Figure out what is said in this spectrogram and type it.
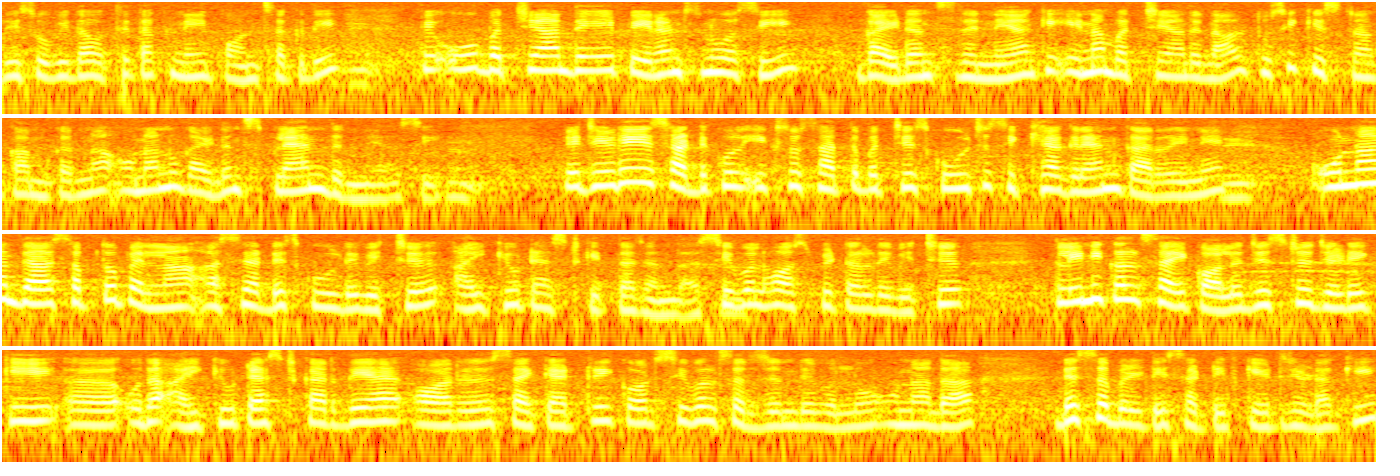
ਦੀ ਸੁਵਿਧਾ ਉੱਥੇ ਤੱਕ ਨਹੀਂ ਪਹੁੰਚ ਸਕਦੀ। ਤੇ ਉਹ ਬੱਚਿਆਂ ਦੇ ਪੇਰੈਂਟਸ ਨੂੰ ਅਸੀਂ ਗਾਈਡੈਂਸ ਦਿੰਨੇ ਆ ਕਿ ਇਹਨਾਂ ਬੱਚਿਆਂ ਦੇ ਨਾਲ ਤੁਸੀਂ ਕਿਸ ਤਰ੍ਹਾਂ ਕੰਮ ਕਰਨਾ, ਉਹਨਾਂ ਨੂੰ ਗਾਈਡੈਂਸ ਪਲਾਨ ਦਿੰਨੇ ਆ ਅਸੀਂ। ਤੇ ਜਿਹੜੇ ਸਾਡੇ ਕੋਲ 107 ਬੱਚੇ ਸਕੂਲ 'ਚ ਸਿੱਖਿਆ ਗ੍ਰਹਿਣ ਕਰ ਰਹੇ ਨੇ, ਉਹਨਾਂ ਦਾ ਸਭ ਤੋਂ ਪਹਿਲਾਂ ਅਸੀਂ ਸਾਡੇ ਸਕੂਲ ਦੇ ਵਿੱਚ ਆਈਕਿਊ ਟੈਸਟ ਕੀਤਾ ਜਾਂਦਾ। ਸਿਵਲ ਹਸਪੀਟਲ ਦੇ ਵਿੱਚ ਕਲੀਨਿਕਲ ਸਾਈਕੋਲੋਜਿਸਟ ਜਿਹੜੇ ਕਿ ਉਹਦਾ ਆਈਕਿਊ ਟੈਸਟ ਕਰਦੇ ਆ ਔਰ ਸਾਈਕੈਟ੍ਰਿਕ ਔਰ ਸਿਵਲ ਸਰਜਨ ਦੇ ਵੱਲੋਂ ਉਹਨਾਂ ਦਾ ਡਿਸੇਬਿਲਿਟੀ ਸਰਟੀਫਿਕੇਟ ਜਿਹੜਾ ਕਿ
